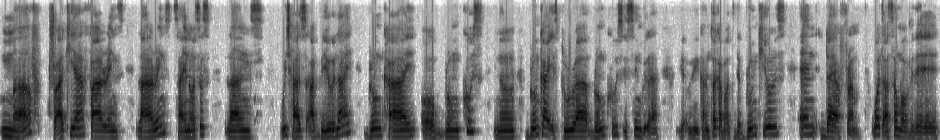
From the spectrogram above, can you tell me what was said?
mouth, trachea, pharynx, larynx, sinuses, lungs, which has alveoli, bronchi or bronchus. You know, bronchi is plural, bronchus is singular. We can talk about the bronchioles and diaphragm. What are some of the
